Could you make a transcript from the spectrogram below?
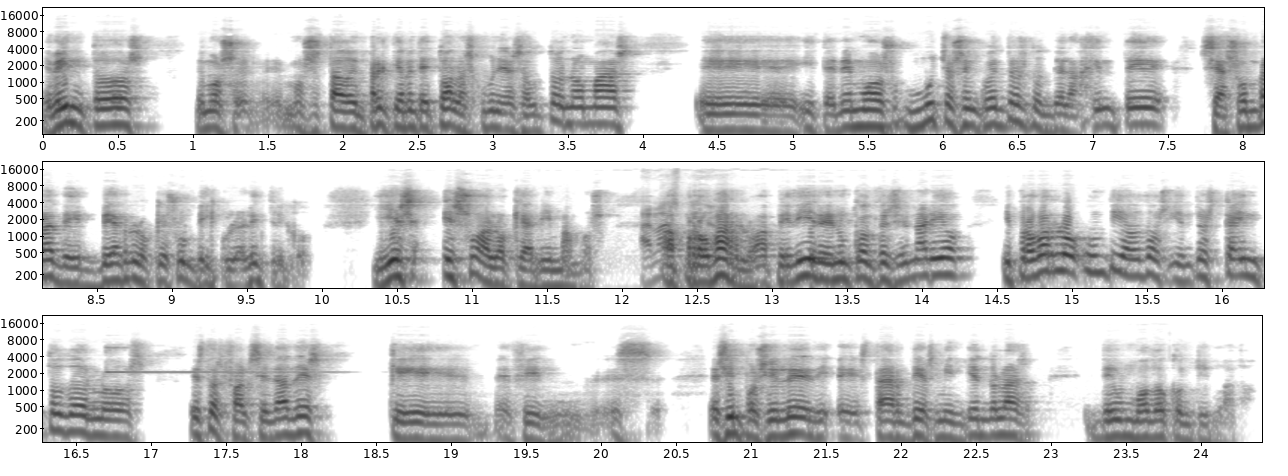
eventos, hemos, hemos estado en prácticamente todas las comunidades autónomas, eh, y tenemos muchos encuentros donde la gente se asombra de ver lo que es un vehículo eléctrico. Y es eso a lo que animamos, a probarlo, a pedir en un concesionario y probarlo un día o dos. Y entonces caen todas estas falsedades que, en fin, es, es imposible estar desmintiéndolas de un modo continuado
